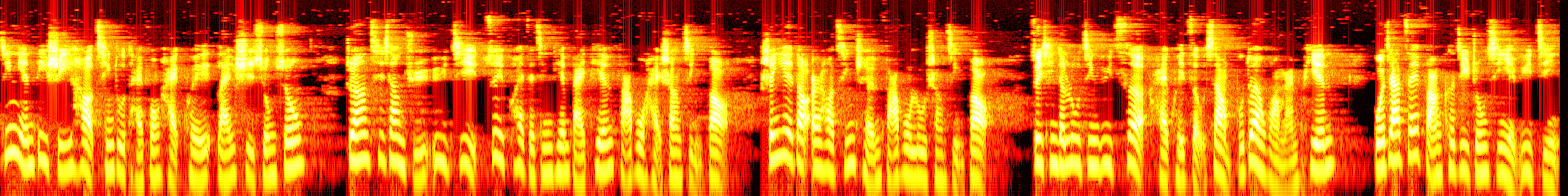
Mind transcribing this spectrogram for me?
今年第十一号轻度台风海葵来势汹汹。中央气象局预计最快在今天白天发布海上警报，深夜到二号清晨发布陆上警报。最新的路径预测，海葵走向不断往南偏。国家灾防科技中心也预警，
